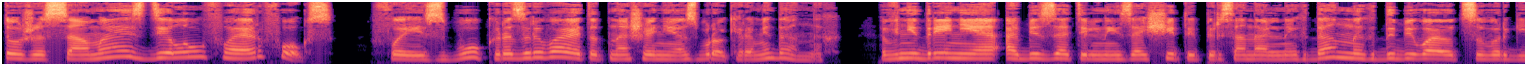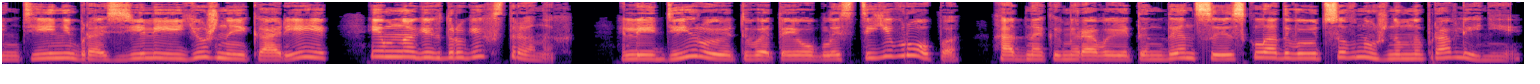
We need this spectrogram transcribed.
То же самое сделал Firefox. Facebook разрывает отношения с брокерами данных. Внедрение обязательной защиты персональных данных добиваются в Аргентине, Бразилии, Южной Корее и многих других странах. Лидирует в этой области Европа, однако мировые тенденции складываются в нужном направлении.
